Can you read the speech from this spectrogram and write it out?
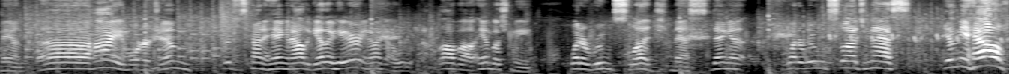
Man. Uh, hi, Mortar Jim. We're just kind of hanging out together here. You know, I got oh, lava ambushed me. What a rude sludge mess. Dang it. What a rude sludge mess. Give me health!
